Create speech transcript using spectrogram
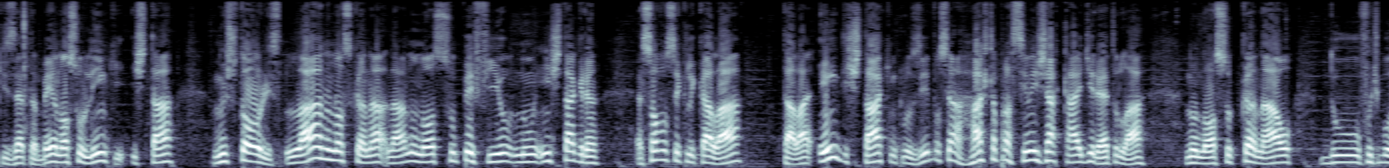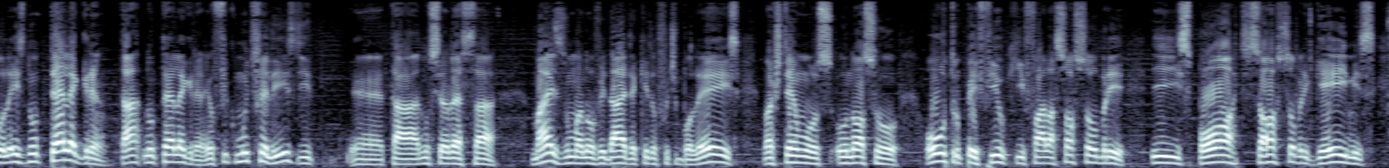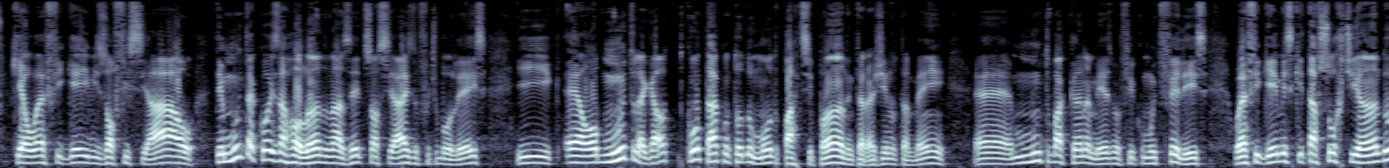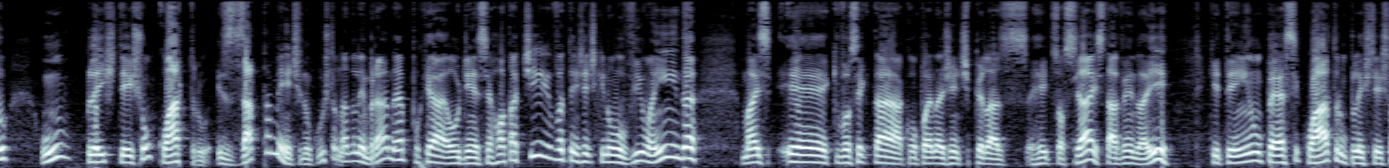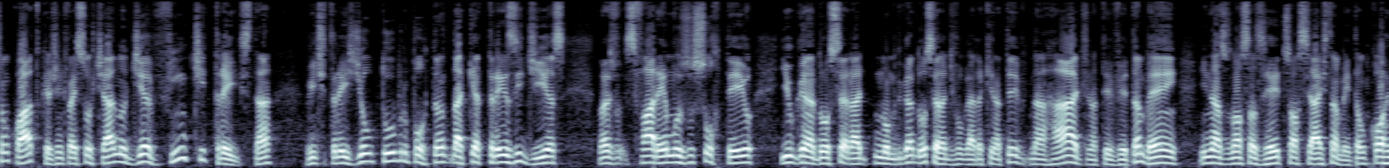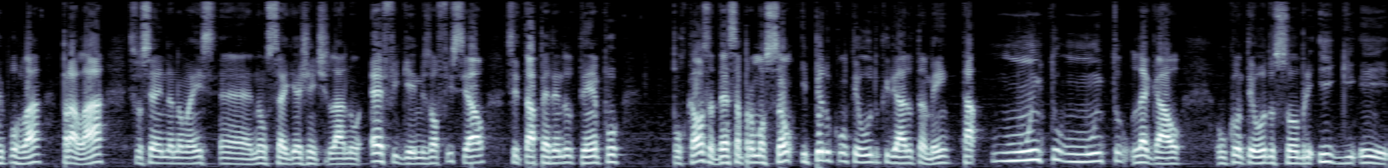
quiser também, o nosso link está no Stories, lá no nosso canal, lá no nosso perfil no Instagram. É só você clicar lá, tá lá em destaque, inclusive, você arrasta para cima e já cai direto lá no nosso canal do Futebolês no Telegram, tá? No Telegram. Eu fico muito feliz de estar é, tá anunciando essa mais uma novidade aqui do futebolês. Nós temos o nosso outro perfil que fala só sobre esportes, só sobre games, que é o F Games oficial. Tem muita coisa rolando nas redes sociais do futebolês e é muito legal contar com todo mundo participando, interagindo também. É muito bacana mesmo, eu fico muito feliz. O F Games que está sorteando um PlayStation 4. Exatamente, não custa nada lembrar, né? Porque a audiência é rotativa, tem gente que não ouviu ainda, mas é, que você que está acompanhando a gente pelas redes sociais, está vendo aí que tem um PS4, um PlayStation 4, que a gente vai sortear no dia 23, tá? 23 de outubro, portanto, daqui a 13 dias nós faremos o sorteio e o ganhador será, o nome do ganhador será divulgado aqui na, TV, na rádio, na TV também e nas nossas redes sociais também. Então corre por lá, para lá. Se você ainda não, é, é, não segue a gente lá no F Games Oficial, se está perdendo tempo, por causa dessa promoção e pelo conteúdo criado também, tá muito, muito legal o conteúdo sobre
